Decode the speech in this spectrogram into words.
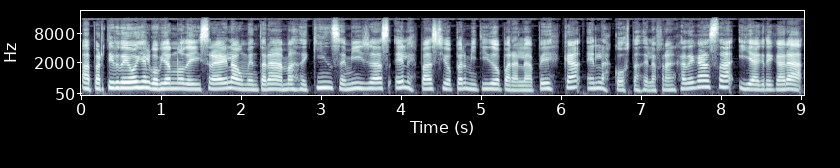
A partir de hoy, el gobierno de Israel aumentará a más de 15 millas el espacio permitido para la pesca en las costas de la Franja de Gaza y agregará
